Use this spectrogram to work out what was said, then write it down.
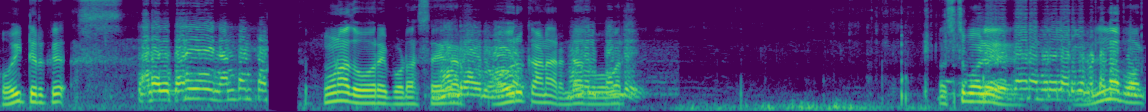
போயிட்டு இருக்கு மூணாவது ஓவரை போட சேகர் அவருக்கான ரெண்டாவது ஓவர் ஃபர்ஸ்ட் பாலு நல்ல பால்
